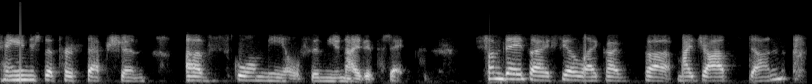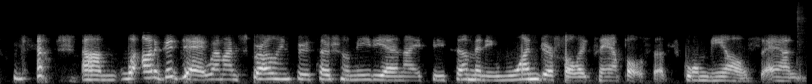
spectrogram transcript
change the perception of school meals in the United States. Some days I feel like I've uh, my job's done. um, on a good day, when I'm scrolling through social media and I see so many wonderful examples of school meals and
